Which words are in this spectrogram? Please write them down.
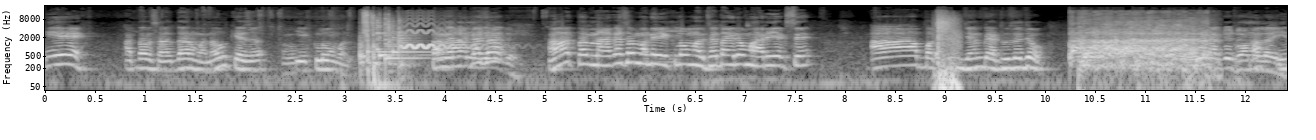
એ આ તાર સરદાર મને કે છે? એકલો મળ તને લાગે છે? હા તને લાગે છે મને એકલો મળશે તારી મારી એક છે. આ બકરી જેમ બેઠું છે જો. લઈ.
